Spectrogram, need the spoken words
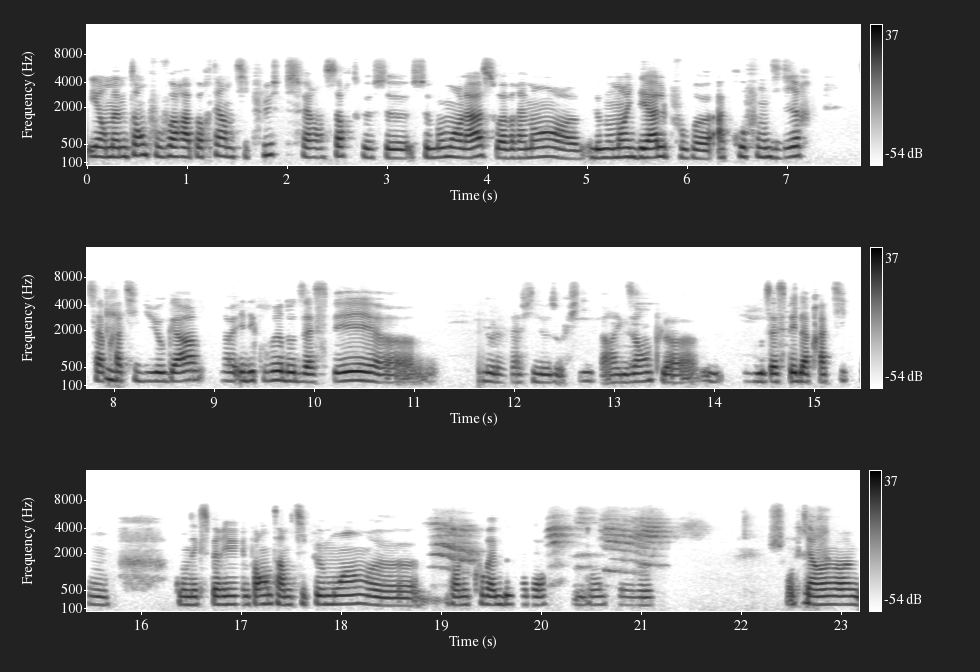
et en même temps pouvoir apporter un petit plus, faire en sorte que ce, ce moment-là soit vraiment le moment idéal pour approfondir sa mm. pratique du yoga euh, et découvrir d'autres aspects euh, de la philosophie, par exemple, euh, d'autres aspects de la pratique qu'on qu'on expérimente un petit peu moins dans les cours hebdomadaires. Donc, je trouve qu'il y a un,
